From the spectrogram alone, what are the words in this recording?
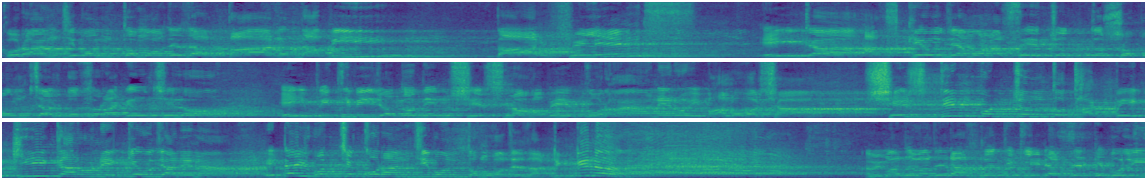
কোরআন জীবন্ত মজেজা তার দাবি, তার ফিলিংস এইটা আজকেও যেমন আছে, চোদ্দশো পঞ্চাশ বছর আগেও ছিল। এই পৃথিবী যতদিন শেষ না হবে, কোরআনের ওই ভালোবাসা শেষ দিন পর্যন্ত থাকবে। কি কারণে কেউ জানে না। এটাই হচ্ছে কোরআন জীবন্ত মজেজা, ঠিক না? আমি মাঝে মাঝে রাজনৈতিক লিডারদেরকে বলি,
